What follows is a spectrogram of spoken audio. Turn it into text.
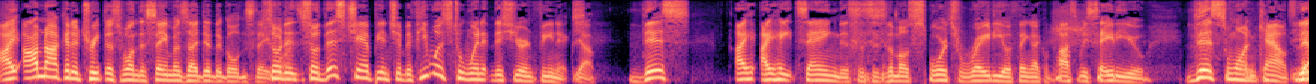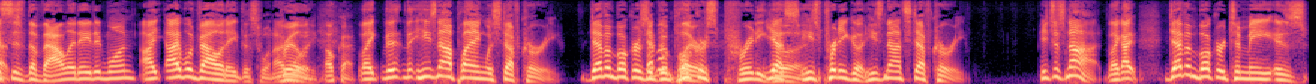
I, I'm not going to treat this one the same as I did the Golden State. So did, so this championship, if he was to win it this year in Phoenix, Yeah. this I I hate saying this. This is the most sports radio thing I could possibly say to you. This one counts. Yes. This is the validated one. I, I would validate this one. I Really? would. Okay. Like th- th- he's not playing with Steph Curry. Devin Booker's Devin a good player. Booker's pretty Yes, good. he's pretty good. He's not Steph Curry. He's just not. Like I Devin Booker to me is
